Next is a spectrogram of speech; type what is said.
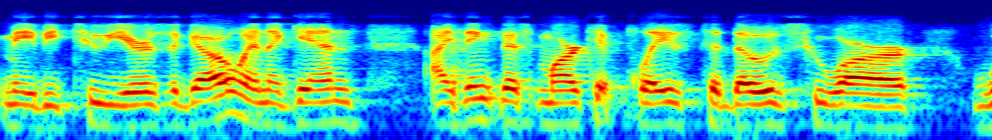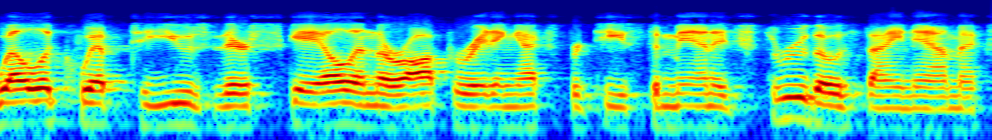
maybe two years ago. And again, I think this market plays to those who are well-equipped to use their scale and their operating expertise to manage through those dynamics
